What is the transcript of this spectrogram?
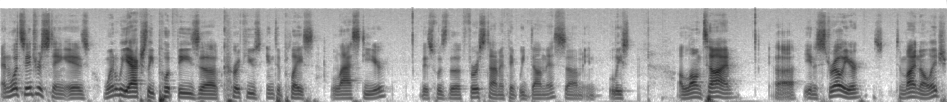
And what's interesting is when we actually put these uh, curfews into place last year, this was the first time I think we'd done this um, in at least a long time uh, in Australia, to my knowledge.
